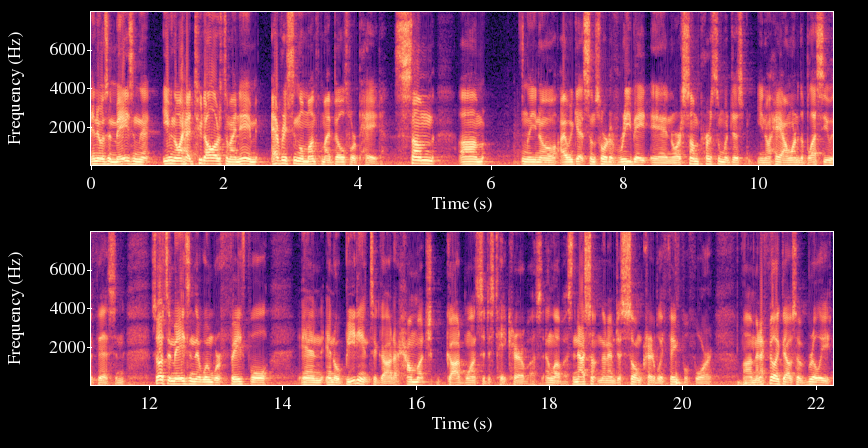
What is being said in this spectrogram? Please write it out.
and it was amazing that even though I had $2 to my name, every single month my bills were paid. Some, um, you know, I would get some sort of rebate in, or some person would just, you know, hey, I wanted to bless you with this. And so it's amazing that when we're faithful and, and obedient to God, of how much God wants to just take care of us and love us. And that's something that I'm just so incredibly thankful for. Um, and I feel like that was a really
